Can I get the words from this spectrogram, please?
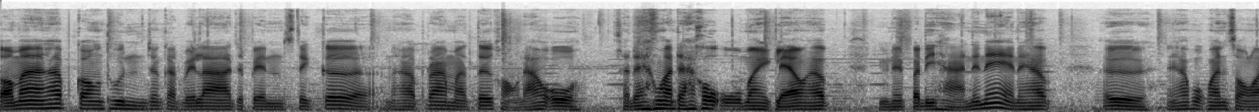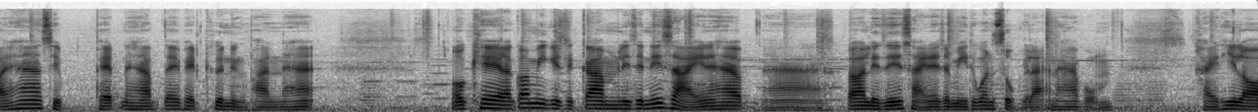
ต่อมาครับกองทุนจำกัดเวลาจะเป็นสติกเกอร์นะครับร่างมาสเตอร์ของดาวโอแสดงว่าดาวโอมาอีกแล้วครับ อยู่ในปฏิหารแน่ๆนะครับ เออ นะครับ 6,250 เพชรนะครับ ได้เพชรคืน1,000 นะฮะ โอเค แล้วก็มีกิจกรรมรีเซ็ตนิสัยนะครับอ่าก็รีเซ็ตนิสัยเนี่ยจะมีทุกวันศุกร์อยู่แล้วนะครับผมใครที่รอ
